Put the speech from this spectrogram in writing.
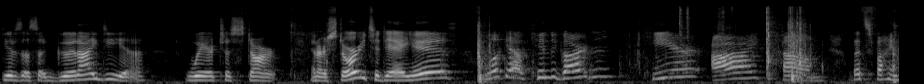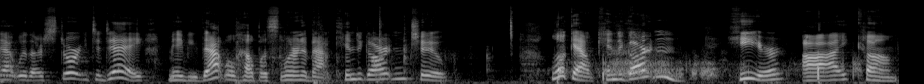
gives us a good idea where to start. And our story today is Look out, kindergarten, here I come. Let's find out with our story today. Maybe that will help us learn about kindergarten too. Look out, kindergarten, here I come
